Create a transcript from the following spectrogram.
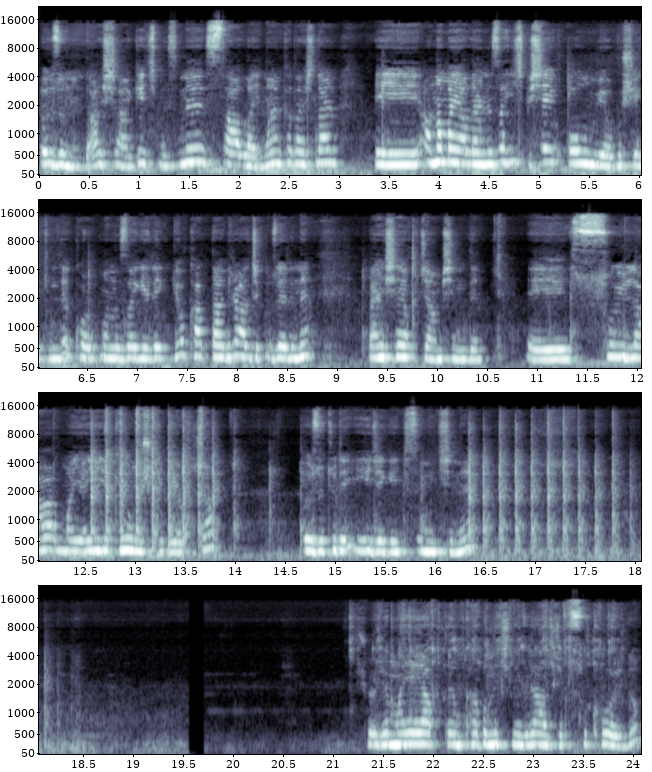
özünün de aşağı geçmesini sağlayın arkadaşlar. Ee, ana mayalarınıza hiçbir şey olmuyor bu şekilde. Korkmanıza gerek yok. Hatta birazcık üzerine ben şey yapacağım şimdi. Ee, suyla mayayı yıkıyormuş gibi yapacağım. Özütü de iyice geçsin içine. Şöyle maya yaptığım kabın içine birazcık su koydum.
